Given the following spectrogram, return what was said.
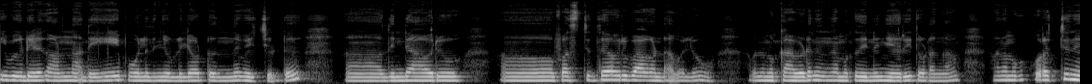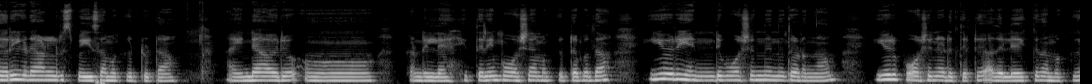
ഈ വീഡിയോയിൽ കാണുന്ന അതേപോലെ ഇതിന്റെ ഉള്ളിലോട്ടൊന്ന് വെച്ചിട്ട് അതിന്റെ ആ ഒരു ഫസ്റ്റത്തെ ഒരു ഭാഗം ഉണ്ടാവുമല്ലോ? അപ്പോൾ നമുക്ക് അവിടെ നിന്ന് നമുക്ക് ഇതിനെ ഞെറി തുടങ്ങാം. അപ്പോൾ നമുക്ക് കുറച്ച് ഞെറി ഇടാനുള്ളൊരു സ്പേസ് നമുക്ക് കിട്ടും കേട്ടോ. അതിന്റെ ആ ഒരു കണ്ടില്ലേ? ഇത്രയും പോഷൻ നമുക്ക് കിട്ടുമ്പോൾ ഇതാ ഈ ഒരു എൻഡ് പോഷൻ നിന്ന് തുടങ്ങാം. ഈ ഒരു പോഷൻ എടുത്തിട്ട് അതിലേക്ക് നമുക്ക്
